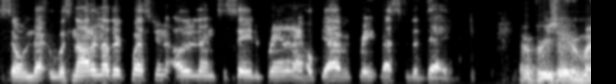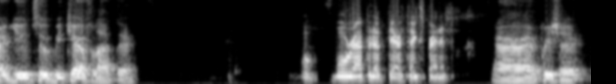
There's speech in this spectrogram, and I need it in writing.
so that was not another question other than to say to Brandon, I hope you have a great rest of the day. I appreciate it, Mike. You too. Be careful out there. We'll, we'll wrap it up there. Thanks, Brandon. All right. Appreciate it.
